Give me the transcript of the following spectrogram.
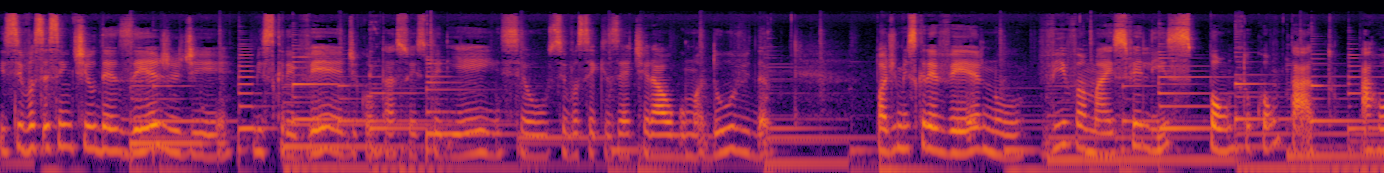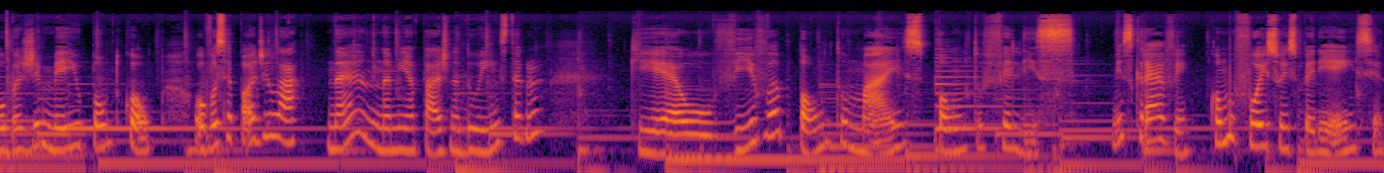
E se você sentiu o desejo de me escrever, de contar sua experiência, ou se você quiser tirar alguma dúvida, pode me escrever no vivamaisfeliz.contato@gmail.com ou você pode ir lá, né, na minha página do Instagram, que é o viva.mais.feliz. Me escreve como foi sua experiência,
